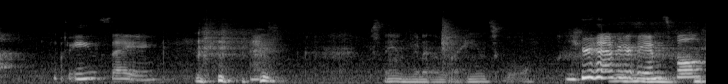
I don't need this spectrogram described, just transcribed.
what are you saying? I'm saying I'm gonna have my hands full. You're gonna have your hands full?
